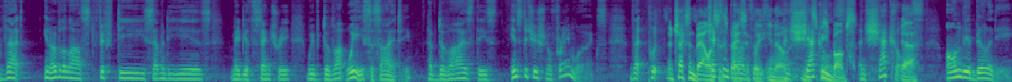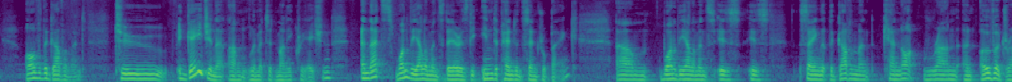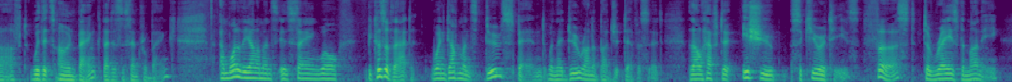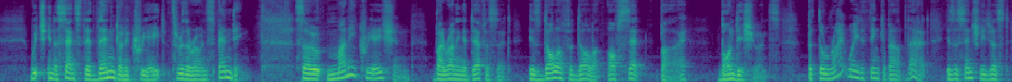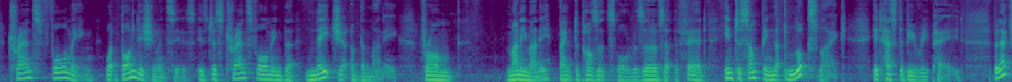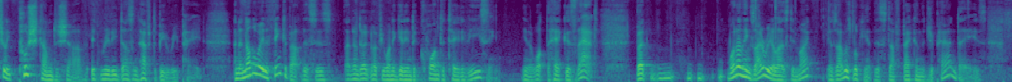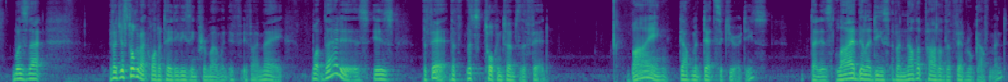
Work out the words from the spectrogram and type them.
That, you know, over the last 50, 70 years, maybe a century, we've devi- we, society, have devised these institutional frameworks that put the checks and balances, checks and balances basically, you know, and shackles, speed bumps and shackles yeah. on the ability of the government to engage in that unlimited money creation. And that's one of the elements there is the independent central bank. Um, one of the elements is is saying that the government cannot run an overdraft with its own bank, that is the central bank. And one of the elements is saying, well, because of that, when governments do spend, when they do run a budget deficit, they'll have to issue securities first to raise the money, which in a sense they're then going to create through their own spending. So money creation by running a deficit is dollar for dollar offset by bond issuance. But the right way to think about that is essentially just transforming what bond issuance is, is just transforming the nature of the money from money money, bank deposits or reserves at the Fed, into something that looks like it has to be repaid. But actually, push come to shove, it really doesn't have to be repaid. And another way to think about this is, and I don't know if you want to get into quantitative easing, you know, what the heck is that? But one of the things I realized in my, as I was looking at this stuff back in the Japan days, was that if I just talk about quantitative easing for a moment, if, if I may, what that is, is the Fed, the, let's talk in terms of the Fed, buying government debt securities, that is, liabilities of another part of the federal government,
